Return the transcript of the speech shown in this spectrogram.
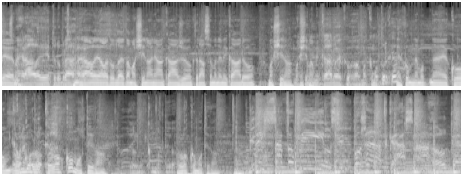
je... jsme hráli, je to dobrá jsme hra. hráli, ale tohle je ta mašina nějaká, že jo, která se jmenuje Mikádo. Mašina. Mašina Mikado jako, a jako motorka? Jako, nemo, ne, jako, Jako loko, lo, lokomotiva. Jo, Lokomotiva. Lokomotiva. Když zatopím, si pořád krásná holka.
